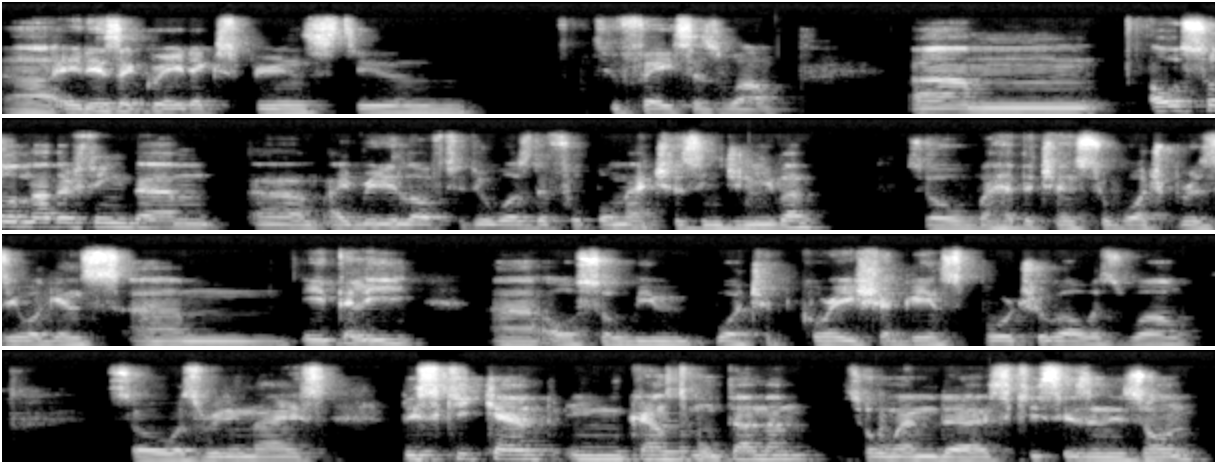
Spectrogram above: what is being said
uh, it is a great experience to to face as well. Um, also, another thing that um, I really love to do was the football matches in Geneva. So I had the chance to watch Brazil against um, Italy. Uh, also, we watched Croatia against Portugal as well. So it was really nice. The ski camp in Crans Montana. So when the ski season is on,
